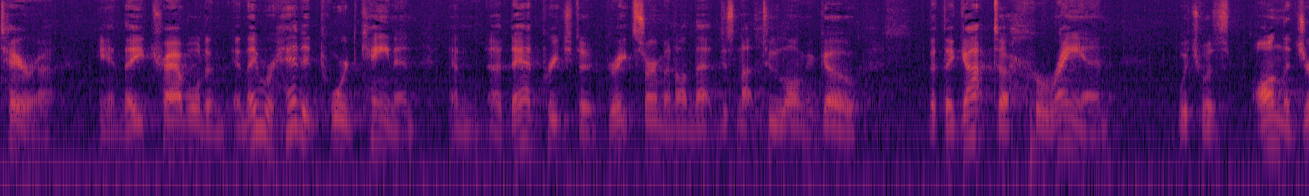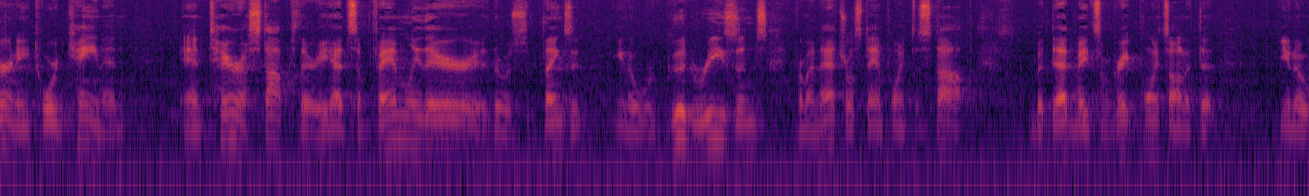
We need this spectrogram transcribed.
Terah, and they traveled and, and they were headed toward Canaan. And uh, Dad preached a great sermon on that just not too long ago. That they got to Haran, which was on the journey toward Canaan, and Terah stopped there. He had some family there. There was some things that you know were good reasons from a natural standpoint to stop. But Dad made some great points on it that you know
